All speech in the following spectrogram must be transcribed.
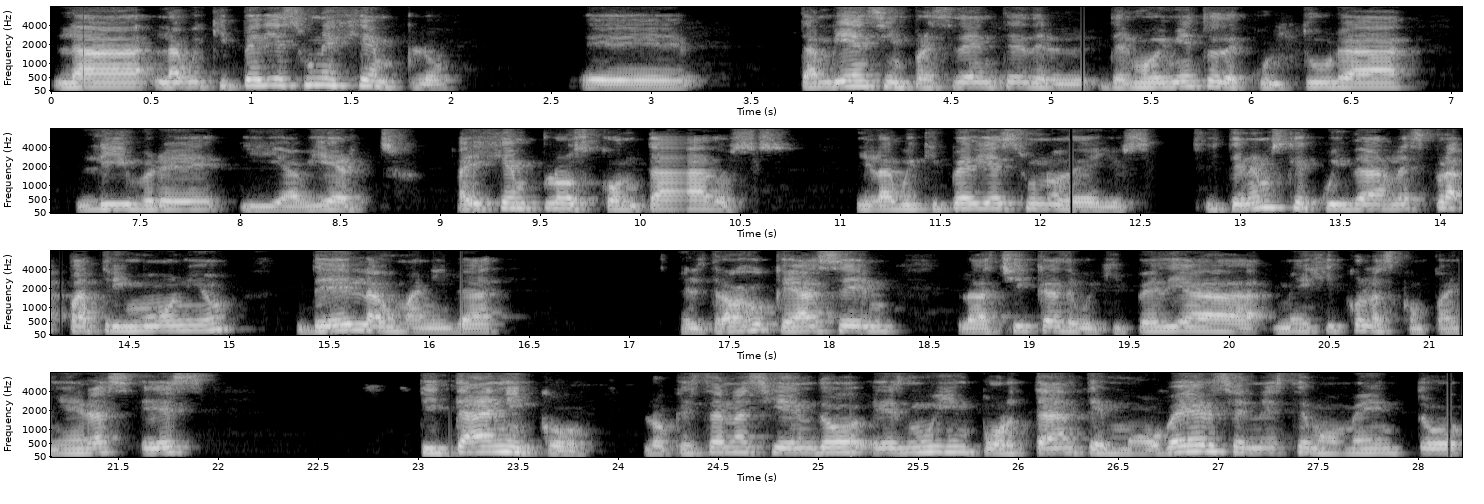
la, Wikipedia es un ejemplo eh, también sin precedente del, del movimiento de cultura libre y abierto. Hay ejemplos contados y la Wikipedia es uno de ellos. Y tenemos que cuidarla, es patrimonio de la humanidad. El trabajo que hacen las chicas de Wikipedia México, las compañeras, es titánico. Lo que están haciendo es muy importante, moverse en este momento,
